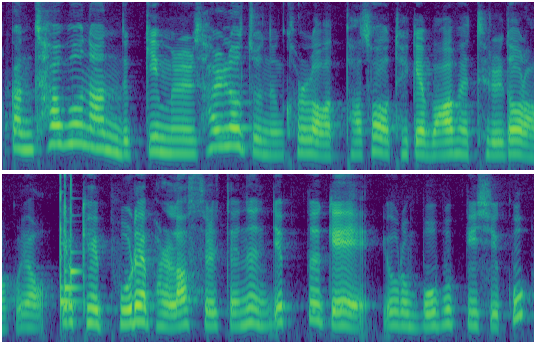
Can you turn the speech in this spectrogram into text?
약간 차분한 느낌을 살려주는 컬러 같아서 되게 마음에 들더라고요. 이렇게 볼에 발랐을 때는 예쁘게 이런 모브빛이고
